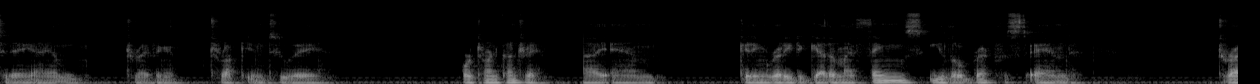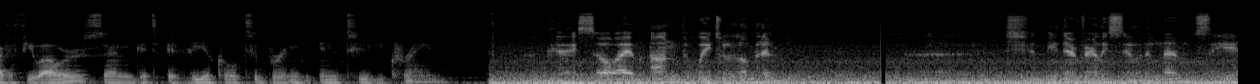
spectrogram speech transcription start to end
Today I am driving a truck into a war-torn country. I am getting ready to gather my things, eat a little breakfast, and drive a few hours and get a vehicle to bring into Ukraine. Okay, so I am on the way to Lublin. Uh, should be there fairly soon, and then we'll see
